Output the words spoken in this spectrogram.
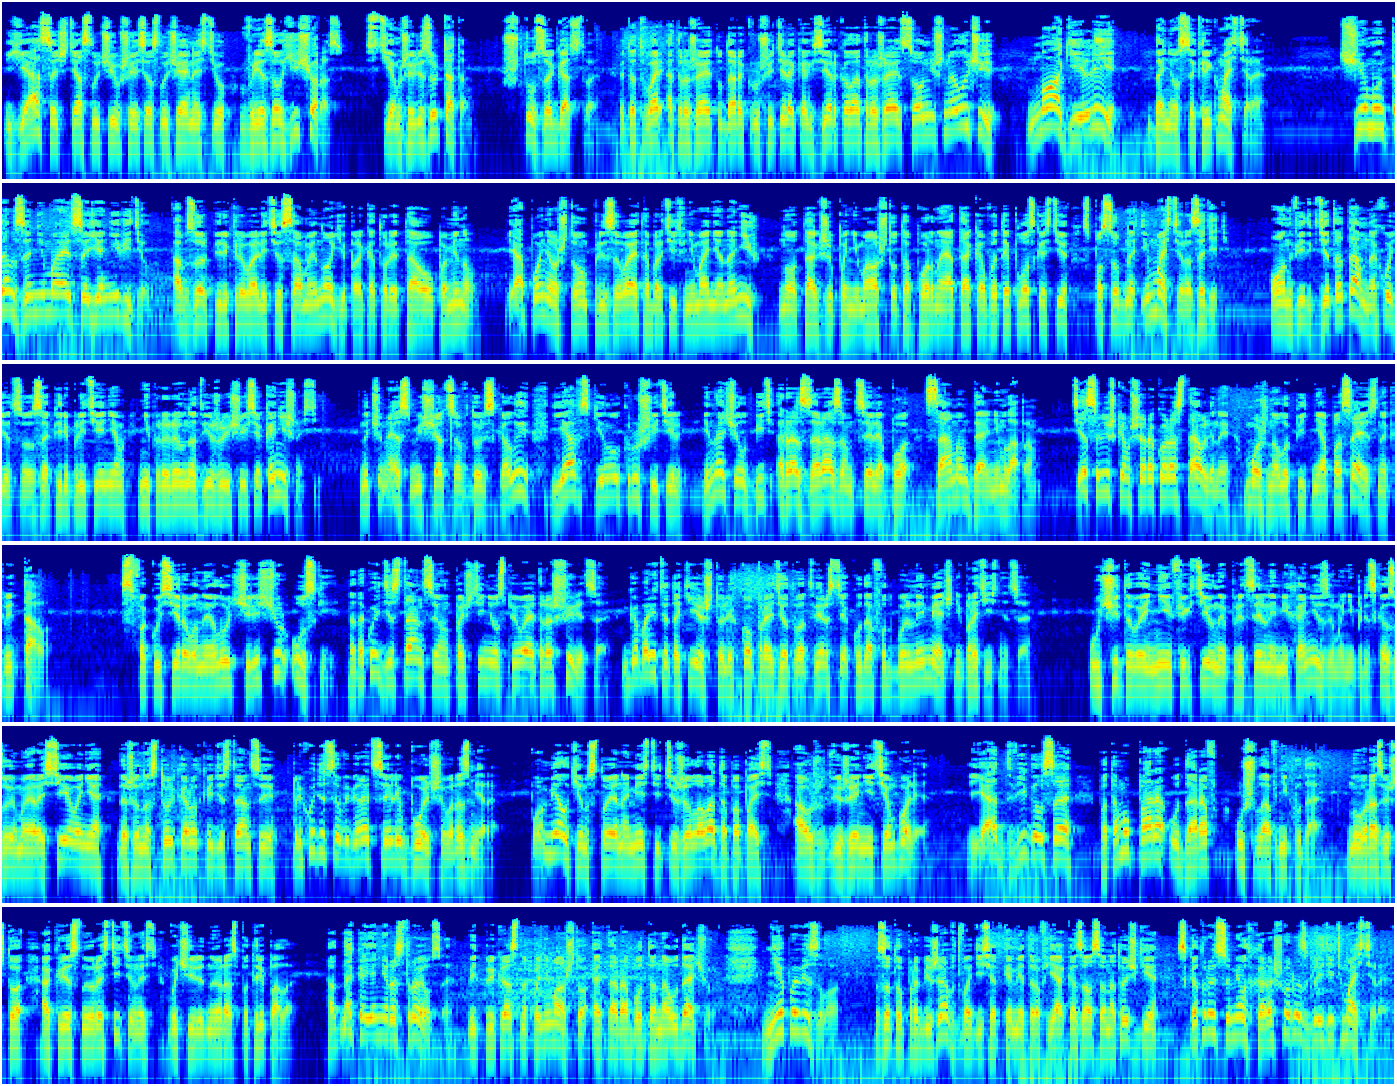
Я, сочтя случившееся случайностью, врезал еще раз. С тем же результатом. Что за гадство? Эта тварь отражает удары крушителя, как зеркало отражает солнечные лучи. «Ноги, Ли!» — донесся крик мастера. Чем он там занимается, я не видел. Обзор перекрывали те самые ноги, про которые Тао упомянул. Я понял, что он призывает обратить внимание на них, но также понимал, что топорная атака в этой плоскости способна и мастера задеть. Он ведь где-то там находится, за переплетением непрерывно движущихся конечностей. Начиная смещаться вдоль скалы, я вскинул крушитель и начал бить раз за разом, целя по самым дальним лапам. Те слишком широко расставлены, можно лупить не опасаясь накрыть Тао. Сфокусированный луч чересчур узкий. На такой дистанции он почти не успевает расшириться. Габариты такие, что легко пройдет в отверстие, куда футбольный мяч не протиснется. Учитывая неэффективный прицельный механизм и непредсказуемое рассеивание, даже на столь короткой дистанции приходится выбирать цели большего размера. По мелким, стоя на месте, тяжеловато попасть, а уж в движении тем более. Я двигался, потому пара ударов ушла в никуда. Ну, разве что окрестную растительность в очередной раз потрепала. Однако я не расстроился, ведь прекрасно понимал, что это работа на удачу. Не повезло. Зато пробежав два десятка метров, я оказался на точке, с которой сумел хорошо разглядеть мастера.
